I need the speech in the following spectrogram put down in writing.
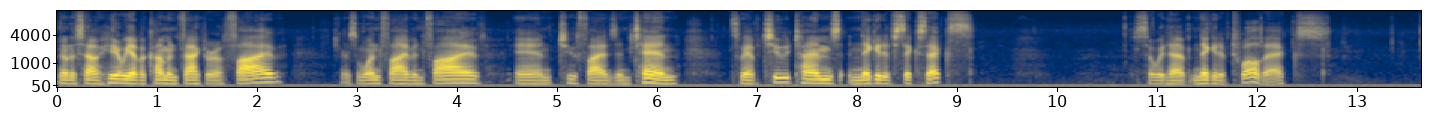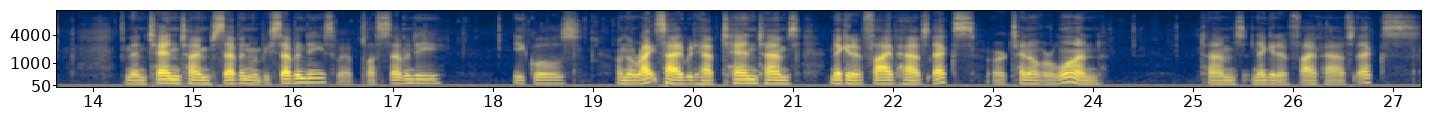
Notice how here we have a common factor of 5. There's 1 5 and 5 and 2 5s and 10. So we have 2 times negative 6x. So we'd have negative 12x. And then 10 times 7 would be 70, so we have plus 70 equals, on the right side we'd have 10 times negative 5 halves x, or 10 over 1, times negative 5 halves x.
